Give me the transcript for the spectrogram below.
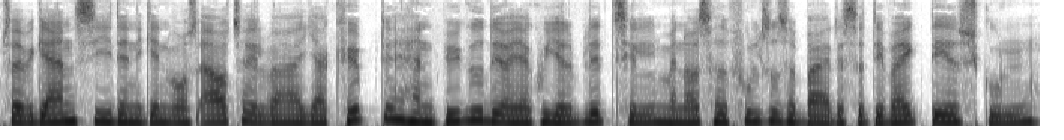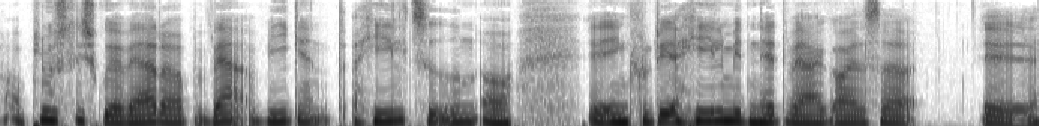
så jeg vil gerne sige den igen, vores aftale var, at jeg købte det, han byggede det, og jeg kunne hjælpe lidt til, men også havde fuldtidsarbejde, så det var ikke det, jeg skulle. Og pludselig skulle jeg være deroppe hver weekend og hele tiden, og øh, inkludere hele mit netværk, og altså, øh,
